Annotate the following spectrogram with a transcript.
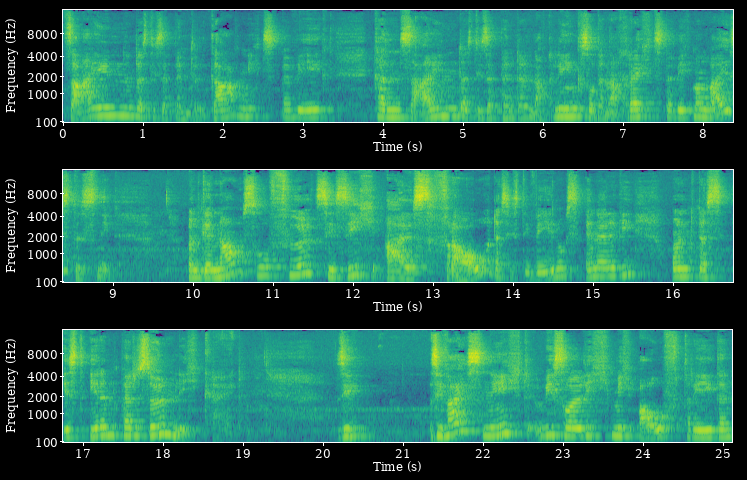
sein, dass dieser Pendel gar nichts bewegt kann sein, dass dieser Pendel nach links oder nach rechts bewegt, man weiß das nicht. Und genauso fühlt sie sich als Frau, das ist die Venus-Energie, und das ist ihre Persönlichkeit. Sie, sie weiß nicht, wie soll ich mich auftreten,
